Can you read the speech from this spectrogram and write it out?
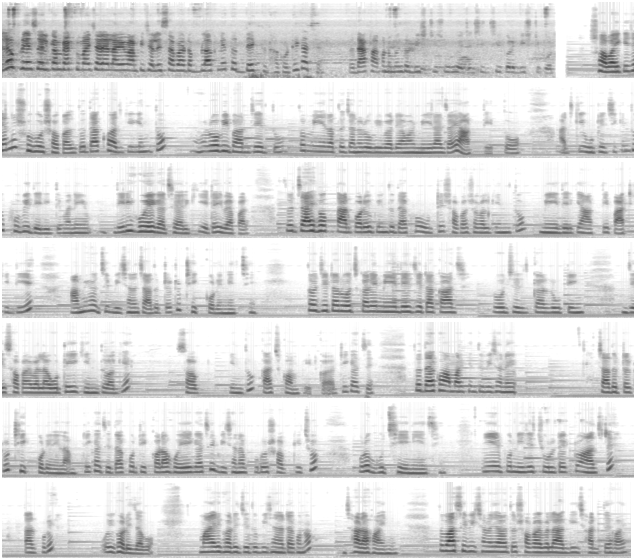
Hello friends welcome back to my channel আমি মাপি চলে আবার একটা ব্লগ নিয়ে। তো দেখতে থাকো, ঠিক আছে? তো দেখো, এখনও পর্যন্ত বৃষ্টি শুরু হয়েছে, ঝিরঝির করে বৃষ্টি পড়ছে। সবাইকে জানে শুভ সকাল। তো দেখো, আজকে কিন্তু রবিবার যেহেতু, তো মেয়েরা তো জানো রবিবারে আমার মেয়েরা যায় আঁকতে তো আজকে উঠেছি কিন্তু খুবই দেরিতে মানে দেরি হয়ে গেছে আর কি, এটাই ব্যাপার। তো যাই হোক, তারপরেও কিন্তু দেখো, উঠে সকাল সকাল কিন্তু মেয়েদেরকে আঁকতে পাঠিয়ে দিয়ে আমি হচ্ছে বিছানা চাদরটা একটু ঠিক করে নিচ্ছি। তো যেটা রোজকারে মেয়েদের যেটা কাজ রোজকার রুটিন যে সকালবেলা উঠেই কিন্তু আগে সব কিন্তু কাজ কমপ্লিট করা, ঠিক আছে? তো দেখো আমার কিন্তু বিছানে চাদরটা একটু ঠিক করে নিলাম, ঠিক আছে? দেখো ঠিক করা হয়ে গেছে, বিছানা পুরো সব কিছু পুরো গুছিয়ে নিয়েছি। নিয়ে এরপর নিজের চুলটা একটু আঁচড়ে তারপরে ওই ঘরে যাব। মায়ের ঘরে যেহেতু বিছানাটা কোনো ঝাড়া হয়নি, তো বাসে বিছানা জানো তো সকালবেলা আগেই ঝাড়তে হয়।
